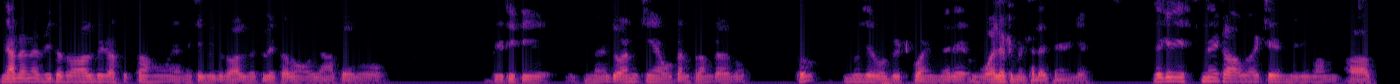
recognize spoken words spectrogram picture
यहाँ पे मैं विद्रॉल भी कर सकता हूँ, यानी कि विद्रॉल में क्लिक करूँ और यहाँ पे वो बी टी मैंने जो अर्न किए हैं वो कंफर्म कर दूँ। तो मुझे वो बिटकॉइन मेरे वॉलेट में चले जाएँगे। लेकिन इसने कहा हुआ है कि मिनिमम आप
